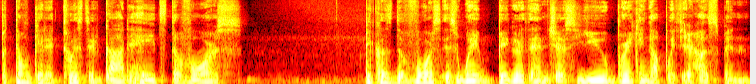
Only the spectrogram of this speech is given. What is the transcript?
But don't get it twisted. God hates divorce because divorce is way bigger than just you breaking up with your husband.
